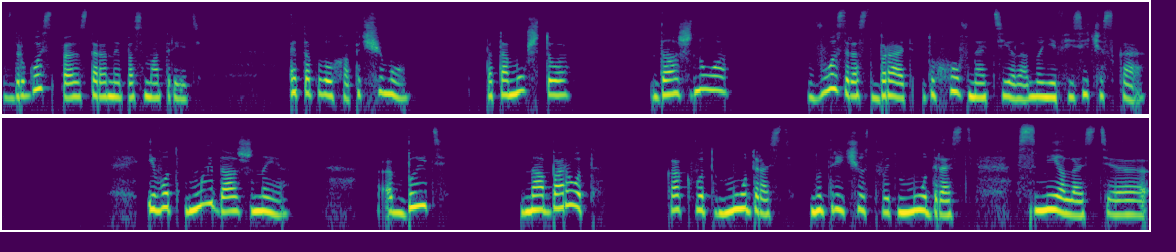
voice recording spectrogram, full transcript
с другой стороны посмотреть, это плохо. Почему? Потому что должно возраст брать духовное тело, но не физическое. И вот мы должны быть наоборот – как вот мудрость, внутри чувствовать мудрость, смелость, э,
